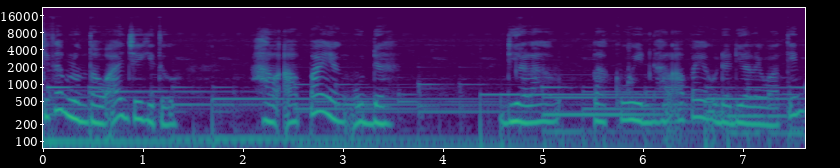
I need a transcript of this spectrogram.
Kita belum tahu aja gitu hal apa yang udah dia lakuin hal apa yang udah dia lewatin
